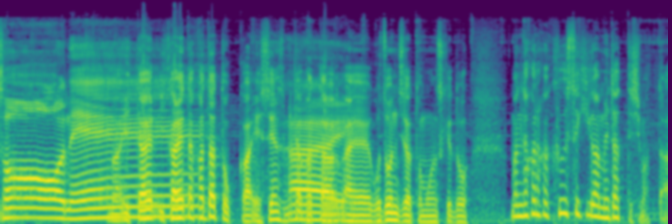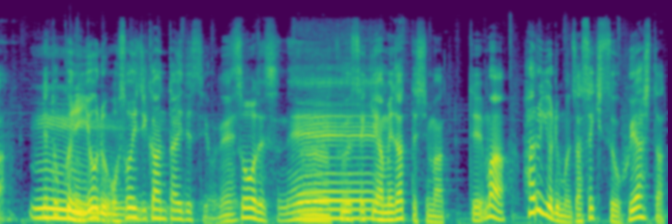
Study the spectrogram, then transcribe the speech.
そうね、まあ、いた行かれた方とか SNS 見た方、はい。えーご存知だと思うんですけど、まあ、なかなか空席が目立ってしまった。でうん。特に夜遅い時間帯ですよね。そうですね、うん空席が目立ってしまって、まあ、春よりも座席数を増やしたっ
